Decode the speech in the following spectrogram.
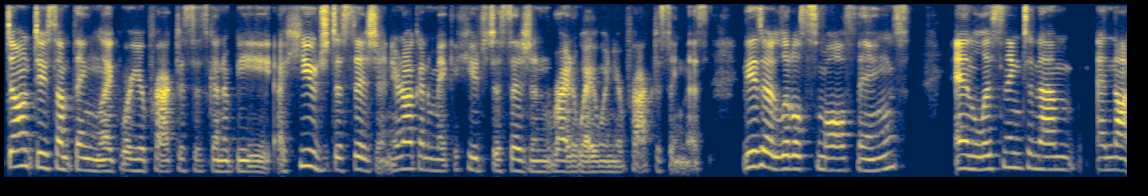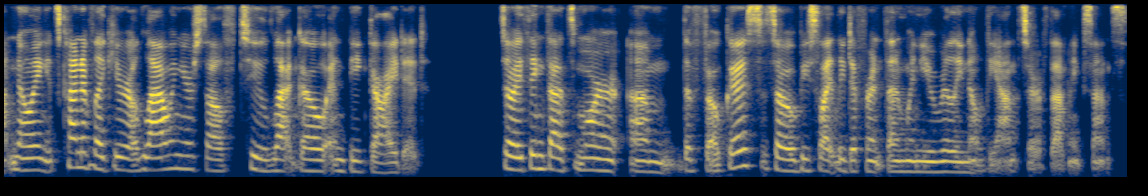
don't do something like where your practice is going to be a huge decision. You're not going to make a huge decision right away when you're practicing this. These are little small things and listening to them and not knowing it's kind of like you're allowing yourself to let go and be guided. So I think that's more um, the focus. So it would be slightly different than when you really know the answer, if that makes sense.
